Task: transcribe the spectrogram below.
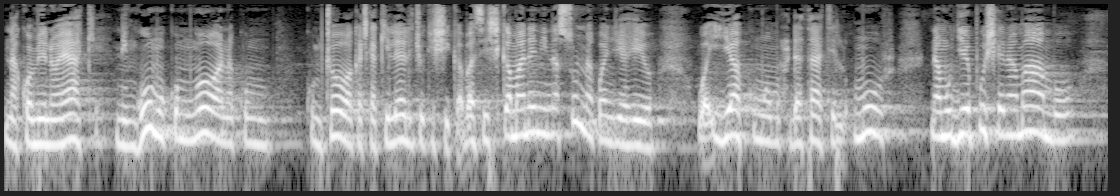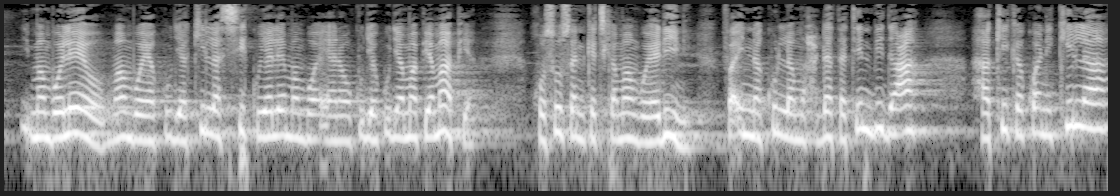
na kwa meno yake ni ngumu kumngoa na kum, kumtoa katika kile alichokishika. Basi shikamaneni na sunna kwa njia hiyo. Wa iyakum wa muhdathati al-umur na mujiepushe na mambo mambo leo mambo ya kuja kila siku yale mambo yanayokuja kuja mapya mapya hususan katika mambo ya dini. Fa inna kulla muhdathatin bid'a hakika kwani kila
